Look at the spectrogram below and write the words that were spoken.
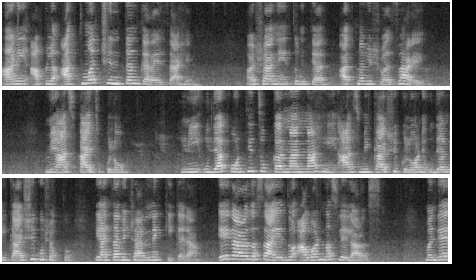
आणि आपलं आत्मचिंतन करायचं आहे. अशाने तुमच्यात आत्मविश्वास वाढेल. मी आज काय चुकलो? मी उद्या कोणती चूक करणार नाही आज मी काय शिकलो आणि उद्या मी काय शिकू शकतो याचा विचार नक्की करा. एक आळस असा आहे जो आवड नसलेला आळस. म्हणजे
